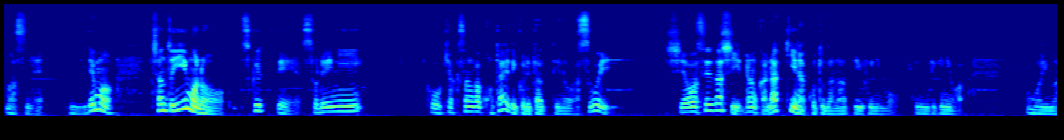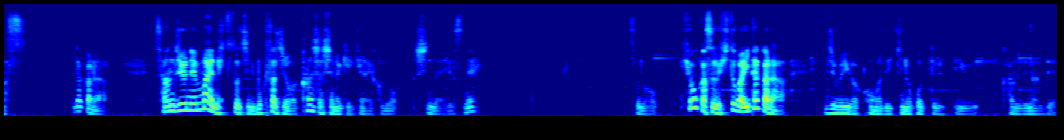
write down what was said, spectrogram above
ますね、うん、でもちゃんといいものを作ってそれにこうお客さんが答えてくれたっていうのはすごい幸せだしなんかラッキーなことだなというふうにも個人的には思います。だから30年前の人たちに僕たちは感謝しなきゃいけないかもしれないですね。その評価する人がいたからジブリがここまで生き残ってるっていう感じなんで。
